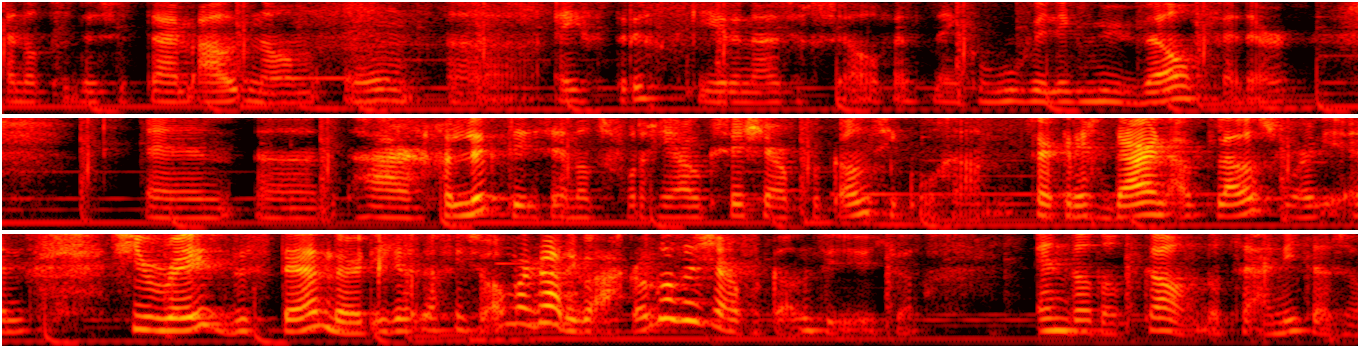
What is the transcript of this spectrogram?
En dat ze dus de time-out nam om uh, even terug te keren naar zichzelf en te denken: hoe wil ik nu wel verder? En haar gelukt is en dat ze vorig jaar ook zes jaar op vakantie kon gaan. Zij kreeg daar een applaus voor. En she raised the standard. Ik dacht zoiets van, oh my god, ik wil eigenlijk ook wel zes jaar op vakantie. En dat dat kan. Dat zei Anita zo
